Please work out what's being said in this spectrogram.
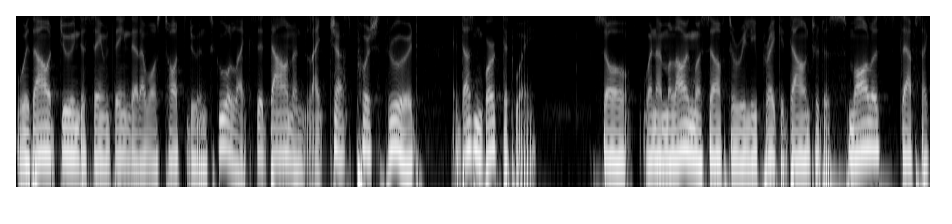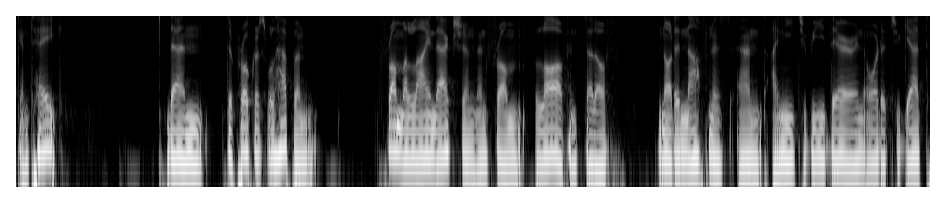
without doing the same thing that I was taught to do in school, like sit down and like just push through it. It doesn't work that way. So when I'm allowing myself to really break it down to the smallest steps I can take, then the progress will happen from aligned action and from love instead of not enoughness and I need to be there in order to get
